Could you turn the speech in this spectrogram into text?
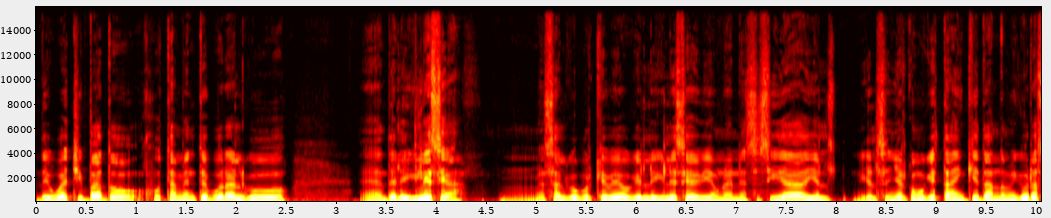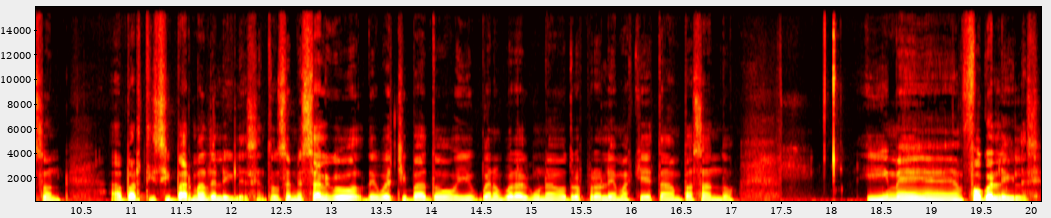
de Huachipato justamente por algo eh, de la iglesia. Me salgo porque veo que en la iglesia había una necesidad y el, y el Señor como que estaba inquietando mi corazón a participar más de la iglesia. Entonces me salgo de Huachipato y bueno, por algunos otros problemas que estaban pasando y me enfoco en la iglesia.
